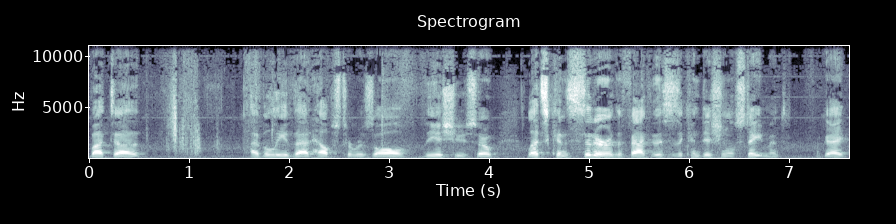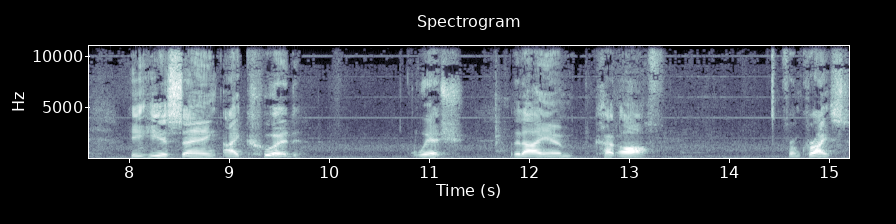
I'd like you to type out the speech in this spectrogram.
but uh, I believe that helps to resolve the issue. So let's consider the fact that this is a conditional statement. Okay? He, he is saying, I could wish that I am cut off from Christ.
